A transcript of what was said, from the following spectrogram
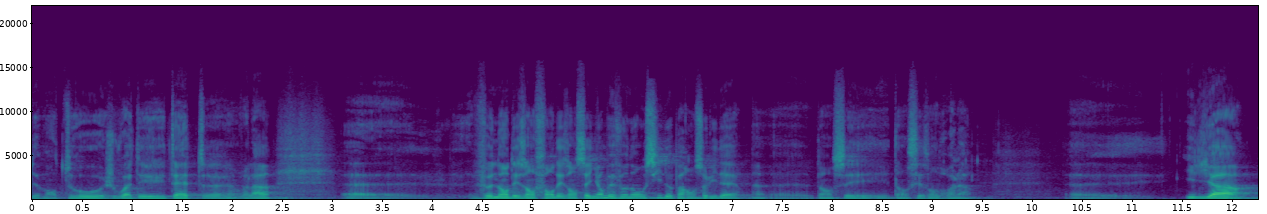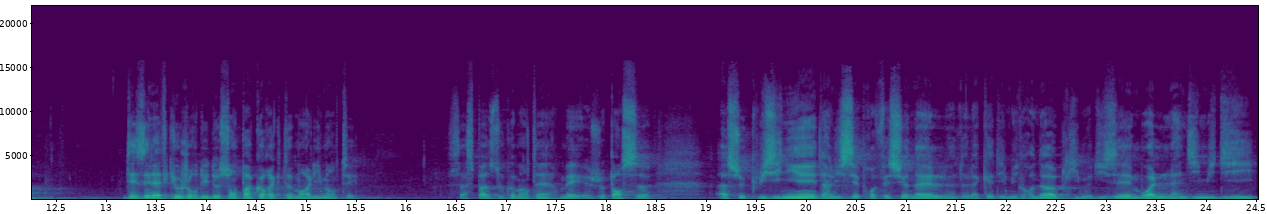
de manteaux. Je vois des têtes, voilà, venant des enfants, des enseignants, mais venant aussi de parents solidaires hein, dans ces, dans ces endroits-là il y a des élèves qui aujourd'hui ne sont pas correctement alimentés. Ça se passe de commentaires, mais je pense à ce cuisinier d'un lycée professionnel de l'Académie Grenoble qui me disait, moi le lundi midi,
